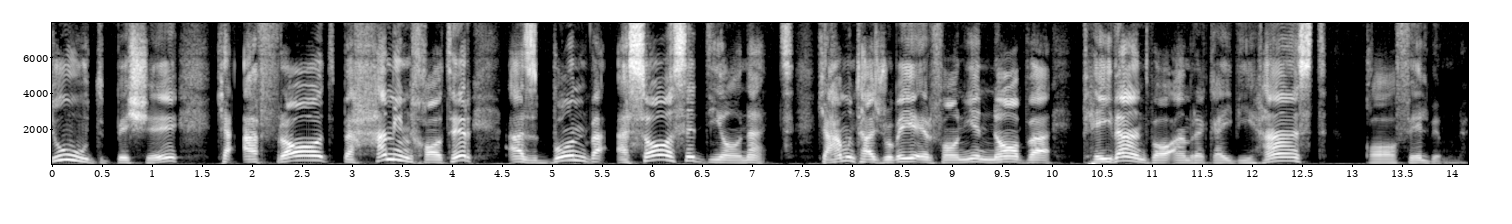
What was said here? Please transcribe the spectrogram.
محدود بشه که افراد به همین خاطر از بن و اساس دیانت که همون تجربه عرفانی ناب و پیوند با امر غیبی هست قافل بموند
